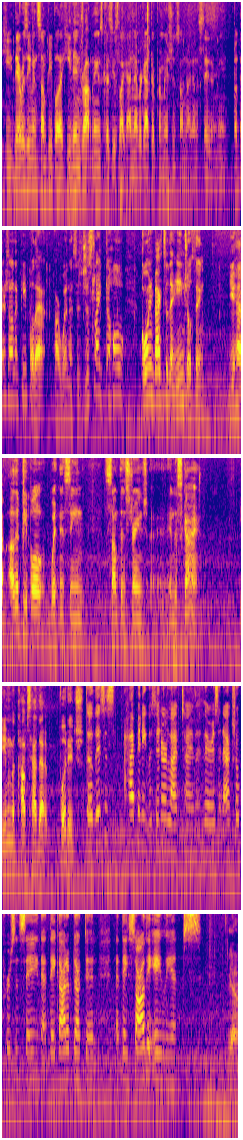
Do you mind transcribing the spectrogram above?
He, there was even some people that he didn't drop names because he's like, I never got their permission, so I'm not going to say their name. But there's other people that are witnesses, just like the whole going back to the angel thing. You have other people witnessing something strange uh, in the sky. Even the cops had that footage. So this is happening within our lifetime. There is an actual person saying that they got abducted, that they saw the aliens. Yeah.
